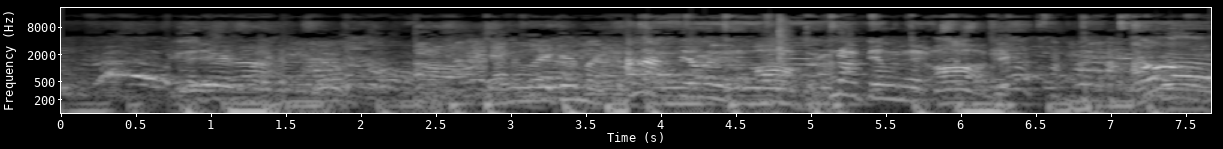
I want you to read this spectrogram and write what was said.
Lemon legged, like, I'm not feeling it at all. I'm not feeling it at all. dude. Oh!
